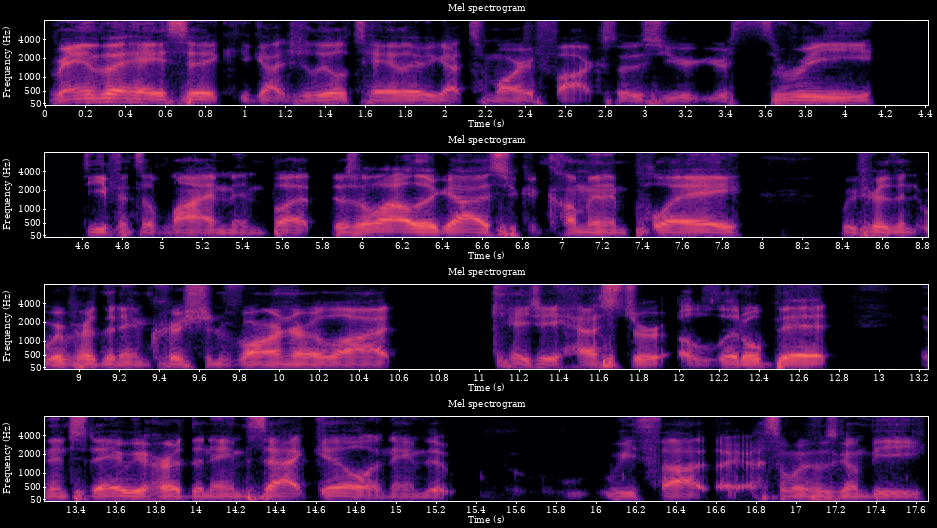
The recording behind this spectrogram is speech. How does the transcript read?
Raymond Vohasek, you got Jahlil Taylor, you got Tamari Fox. Those are your, your three defensive linemen. But there's a lot of other guys who could come in and play. We've heard the, we've heard the name Christian Varner a lot, KJ Hester a little bit, and then today we heard the name Zach Gill, a name that we thought uh, someone who's going to be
